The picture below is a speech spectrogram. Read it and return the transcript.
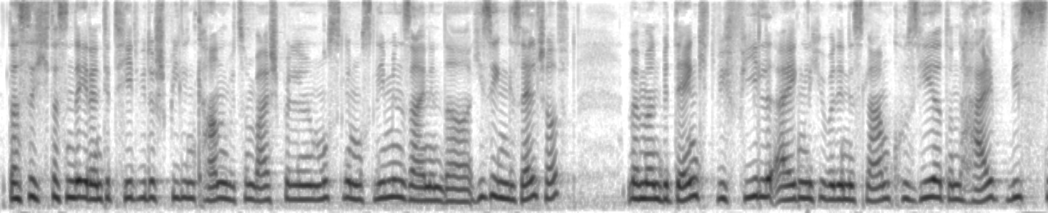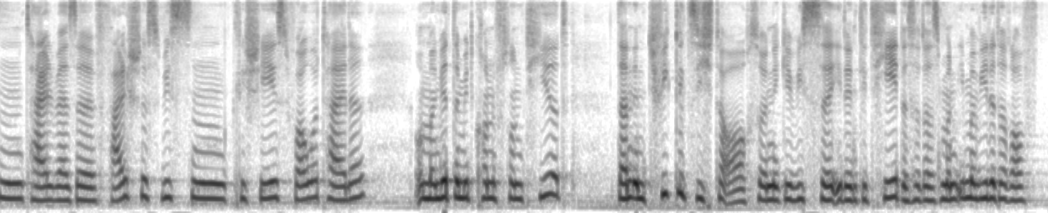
dass sich das in der Identität widerspiegeln kann, wie zum Beispiel Muslim, Muslimin sein in der hiesigen Gesellschaft. Wenn man bedenkt, wie viel eigentlich über den Islam kursiert und Halbwissen, teilweise falsches Wissen, Klischees, Vorurteile und man wird damit konfrontiert, dann entwickelt sich da auch so eine gewisse Identität, also dass man immer wieder darauf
